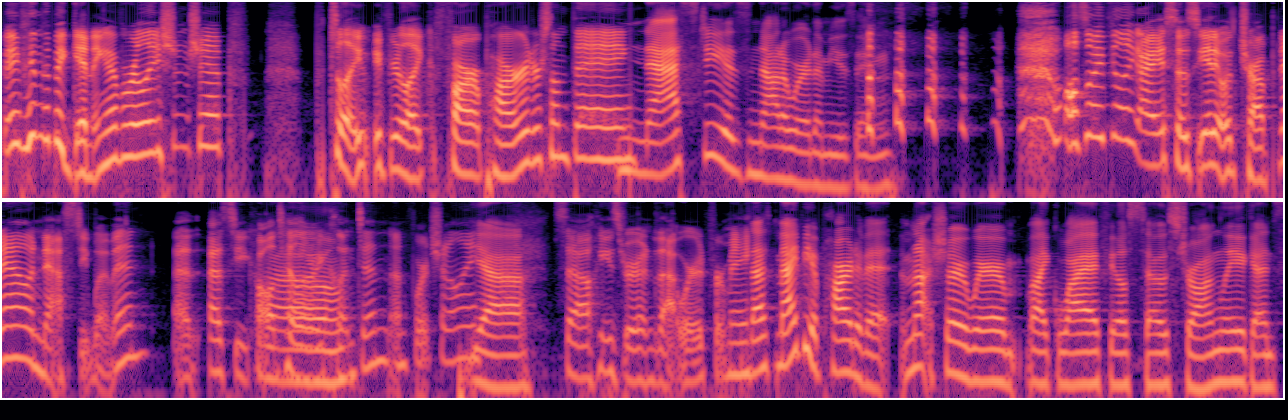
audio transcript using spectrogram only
Maybe in the beginning of a relationship, to like if you're like far apart or something. Nasty is not a word I'm using. Also, I feel like I associate it with Trump now and nasty women, as, as he called Hillary Oh. Clinton. Unfortunately. yeah. So he's ruined that word for me. That might be a part of it. I'm not sure where like why I feel so strongly against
